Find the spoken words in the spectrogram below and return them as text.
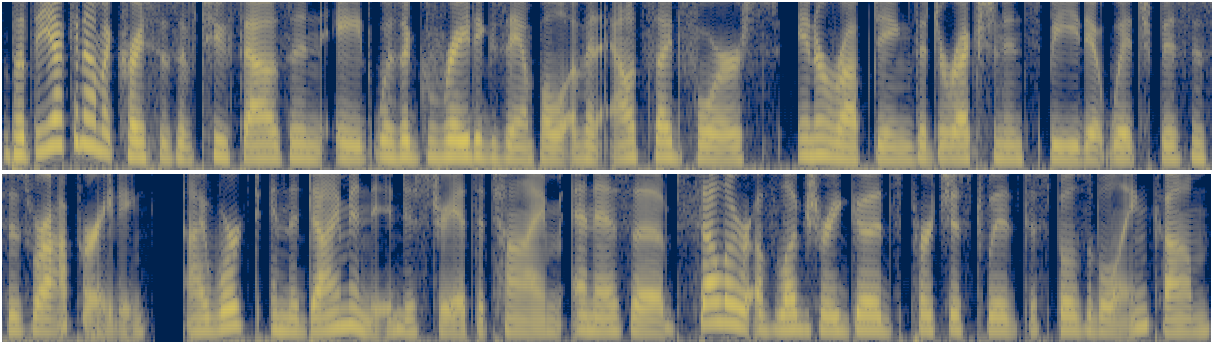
But the economic crisis of 2008 was a great example of an outside force interrupting the direction and speed at which businesses were operating. I worked in the diamond industry at the time, and as a seller of luxury goods purchased with disposable income,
